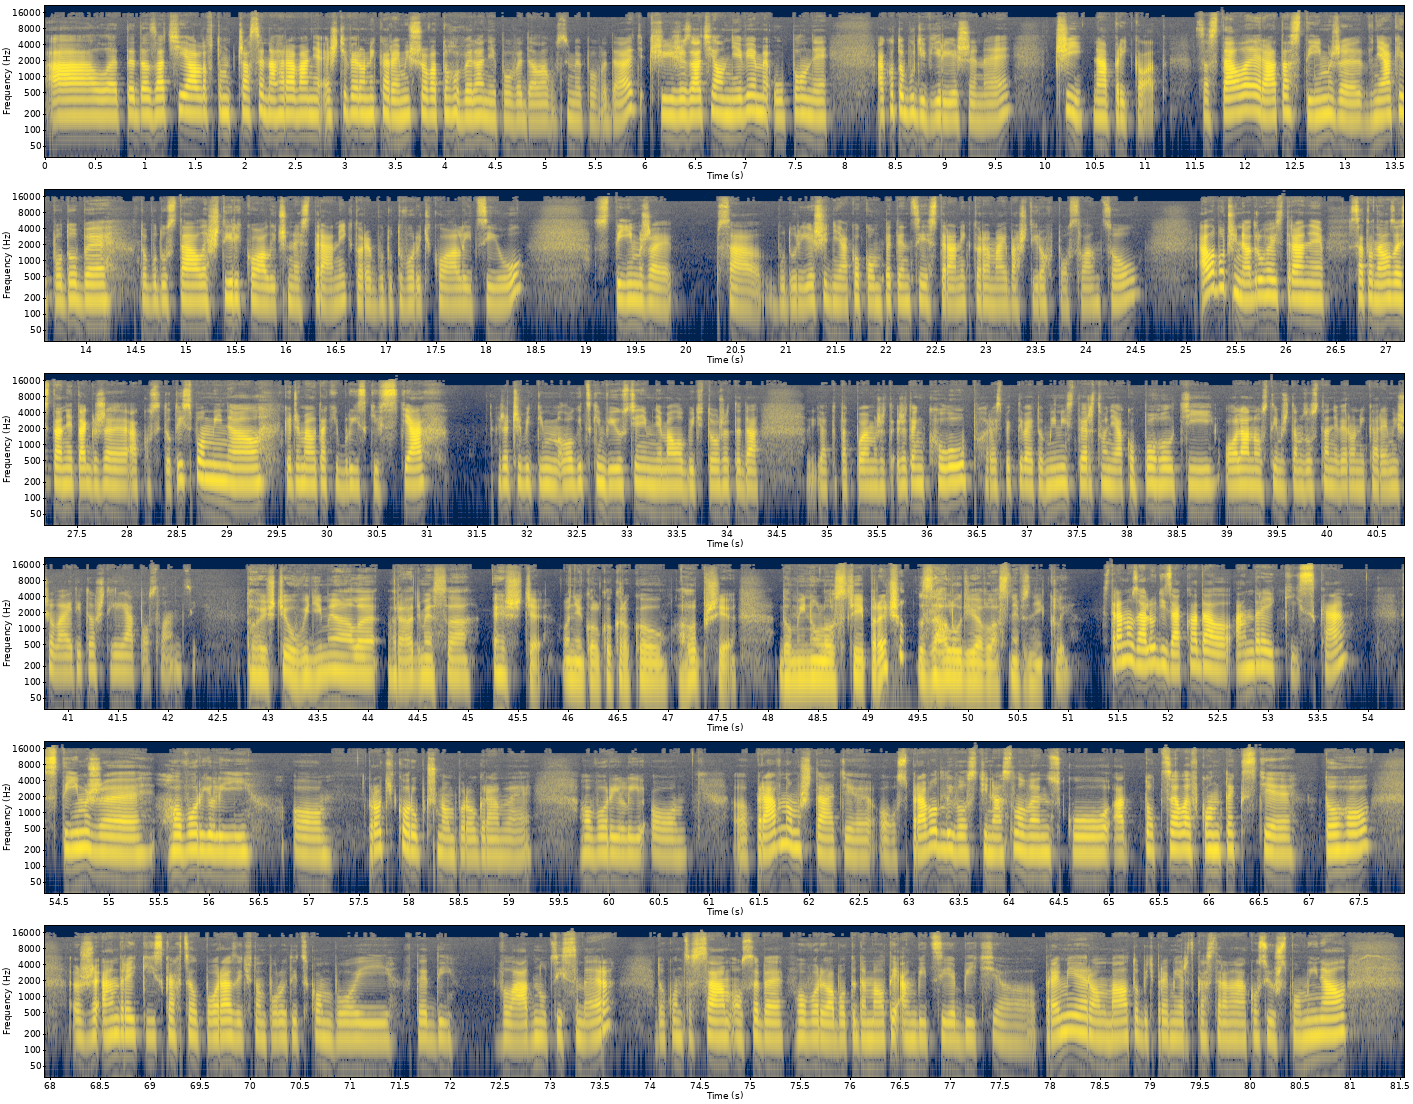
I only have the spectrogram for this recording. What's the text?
Ale teda zatiaľ v tom čase nahrávania ešte Veronika Remišova toho veľa nepovedala, musíme povedať. Čiže zatiaľ nevieme úplne, ako to bude vyriešené. Či napríklad sa stále ráta s tým, že v nejakej podobe to budú stále štyri koaličné strany, ktoré budú tvoriť koalíciu s tým, že sa budú riešiť nejako kompetencie strany, ktorá má iba štyroch poslancov. Alebo či na druhej strane sa to naozaj stane tak, že ako si to ty spomínal, keďže majú taký blízky vzťah, že či by tým logickým vyústením nemalo byť to, že teda, ja to tak poviem, že, že ten klub, respektíve aj to ministerstvo nejako pohltí Olano s tým, že tam zostane Veronika Remišová aj títo štyria poslanci. To ešte uvidíme, ale vráťme sa ešte o niekoľko krokov hlbšie do minulosti. Prečo za ľudia vlastne vznikli? Stranu za ľudí zakladal Andrej Kiska s tým, že hovorili o protikorupčnom programe, hovorili o e, právnom štáte, o spravodlivosti na Slovensku a to celé v kontexte toho, že Andrej Kiska chcel poraziť v tom politickom boji vtedy vládnúci smer. Dokonca sám o sebe hovoril, alebo teda mal tie ambície byť e, premiérom, mala to byť premiérska strana, ako si už spomínal.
